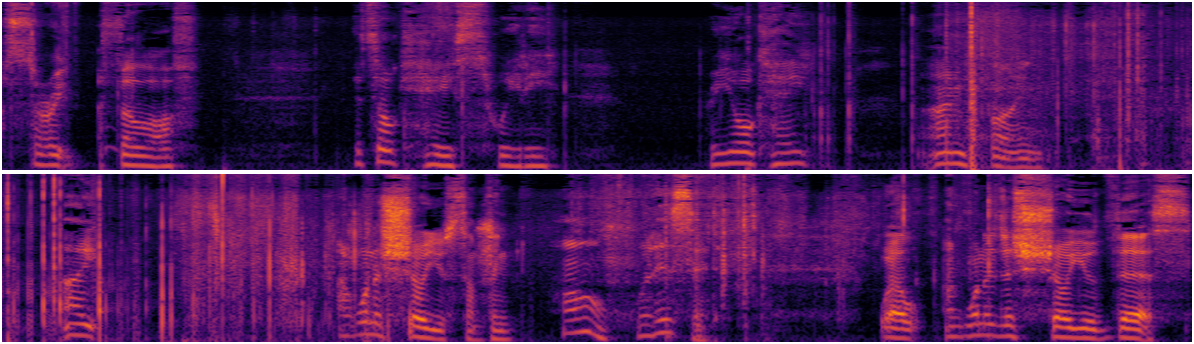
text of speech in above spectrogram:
sorry, I fell off. It's okay, sweetie. Are you okay? I'm fine. I... I want to show you something. Oh, what is it? Well, I wanted to show you this.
